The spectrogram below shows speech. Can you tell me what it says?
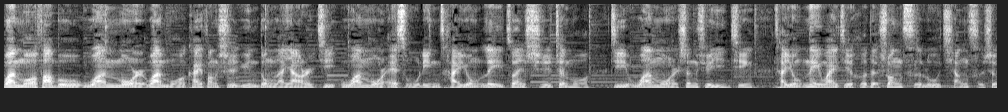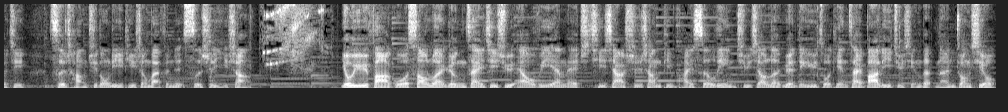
万魔发布 One More 万魔开放式运动蓝牙耳机 One More S 五零，采用类钻石振膜及 One More 声学引擎，采用内外结合的双磁路强磁设计，磁场驱动力提升百分之四十以上。由于法国骚乱仍在继续，LVMH 旗下时尚品牌 Celine 取消了原定于昨天在巴黎举行的男装秀。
